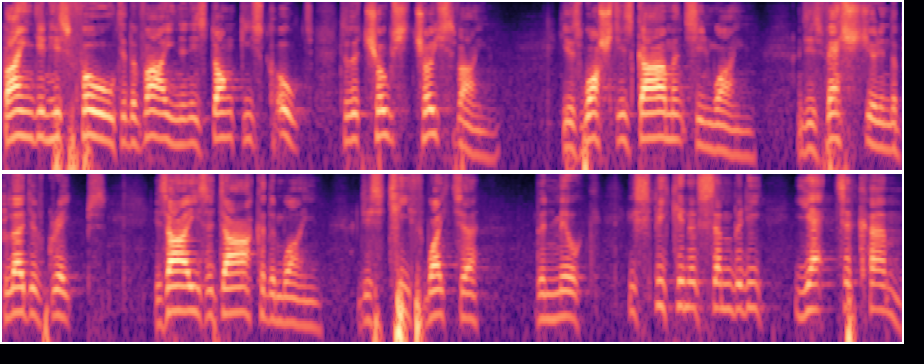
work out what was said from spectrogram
binding his foal to the vine and his donkey's colt to the choice, choice vine. He has washed his garments in wine and his vesture in the blood of grapes. His eyes are darker than wine and his teeth whiter than milk. He's speaking of somebody yet to come,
